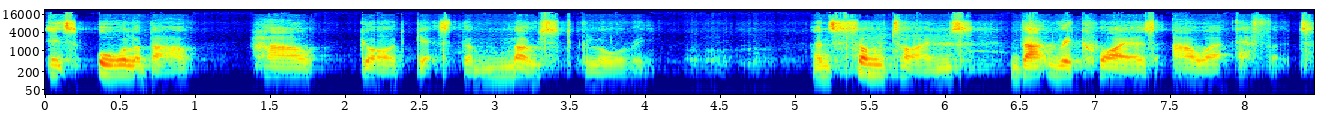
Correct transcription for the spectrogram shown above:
It's all about how God gets the most glory. And sometimes that requires our effort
